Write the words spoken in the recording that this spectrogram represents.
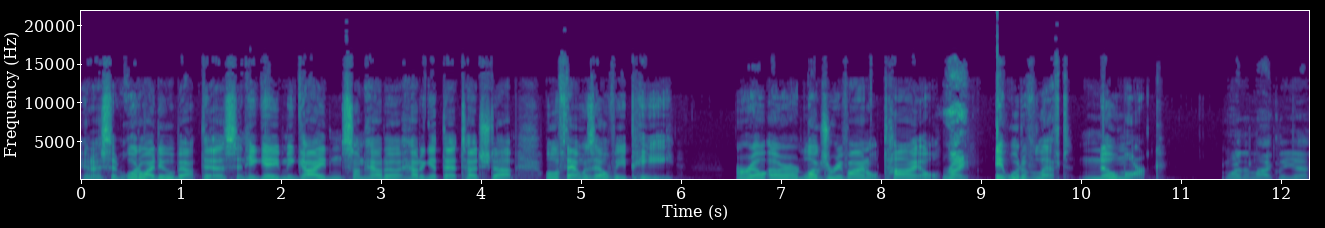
And I said, "What do I do about this?" And he gave me guidance on how to how to get that touched up. Well, if that was LVP or, L, or luxury vinyl tile, Right. it would have left no mark. More than likely, yeah.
